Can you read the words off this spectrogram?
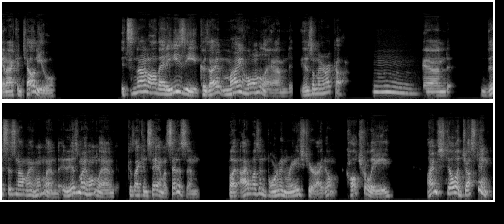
And I can tell you, it's not all that easy because I my homeland is America. Mm. And this is not my homeland. It is my homeland because I can say I'm a citizen, but I wasn't born and raised here. I don't culturally I'm still adjusting.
